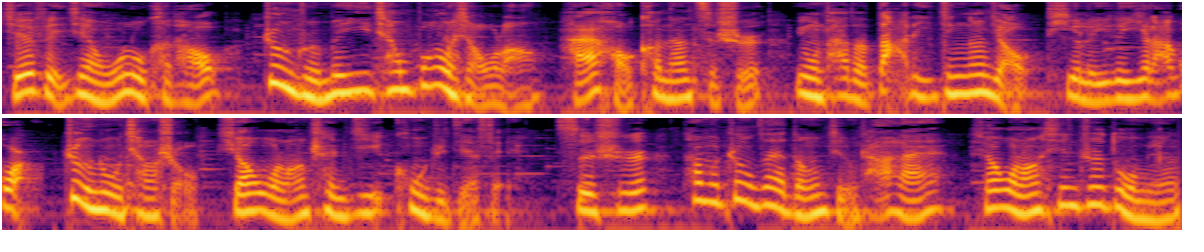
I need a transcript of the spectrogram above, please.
劫匪见无路可逃，正准备一枪崩了小五郎。还好柯南此时用他的大力金刚脚踢了一个易拉罐，正中枪手。小五郎趁机控制劫匪。此时他们正在等警察来。小五郎心知肚明，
